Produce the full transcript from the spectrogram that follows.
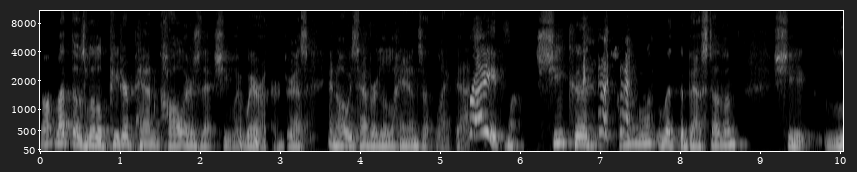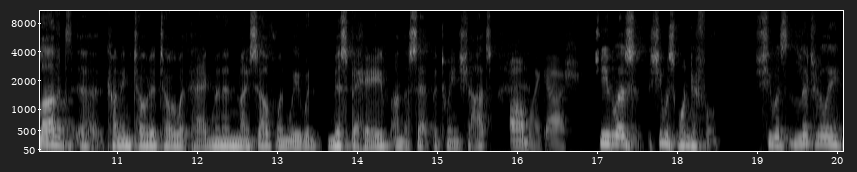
don't let those little Peter Pan collars that she would wear on her dress and always have her little hands up like that. right. She could with the best of them. She loved uh, coming toe to toe with Hagman and myself when we would misbehave on the set between shots. Oh my gosh. She was she was wonderful. She was literally.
